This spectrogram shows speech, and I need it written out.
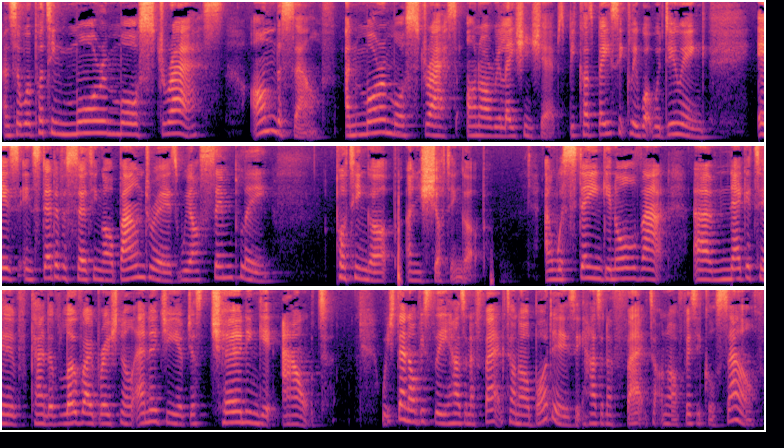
and so we're putting more and more stress on the self and more and more stress on our relationships because basically what we're doing is instead of asserting our boundaries, we are simply putting up and shutting up. And we're staying in all that um, negative, kind of low vibrational energy of just churning it out, which then obviously has an effect on our bodies. It has an effect on our physical self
